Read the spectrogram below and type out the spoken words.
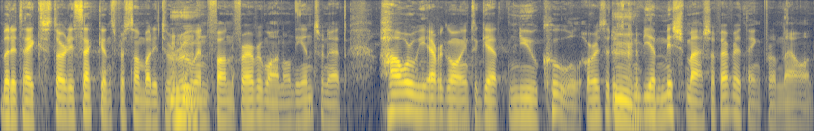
but it takes 30 seconds for somebody to mm -hmm. ruin fun for everyone on the internet. How are we ever going to get new cool? Or is it just mm. going to be a mishmash of everything from now on?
